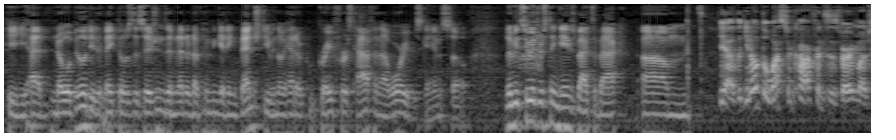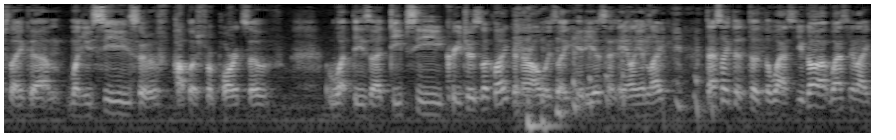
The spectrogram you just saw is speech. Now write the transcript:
he had no ability to make those decisions, and ended up him getting benched, even though he had a great first half in that Warriors game. So There'll be two interesting games back to back. Um, Yeah, you know, the Western Conference is very much like um, when you see sort of published reports of what these uh, deep sea creatures look like, and they're always like hideous and alien like. That's like the, the, the West. You go out west, and you're like,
